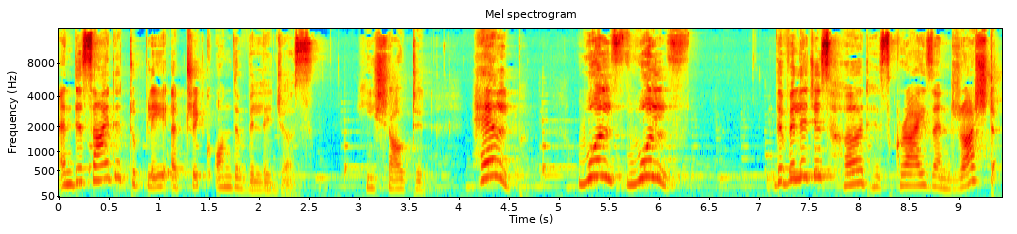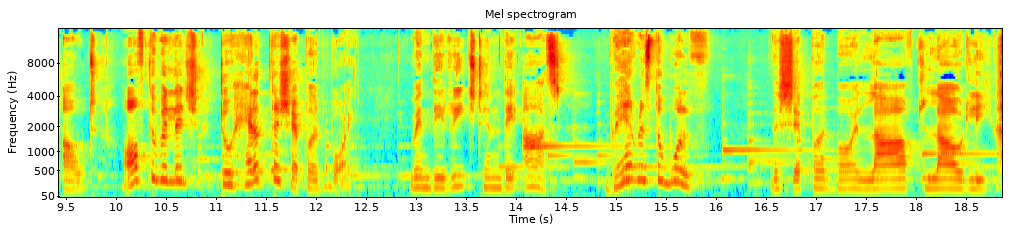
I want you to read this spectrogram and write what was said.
and decided to play a trick on the villagers. He shouted, Help! Wolf! Wolf! The villagers heard his cries and rushed out of the village to help the shepherd boy. When they reached him, they asked, Where is the wolf? The shepherd boy laughed loudly.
